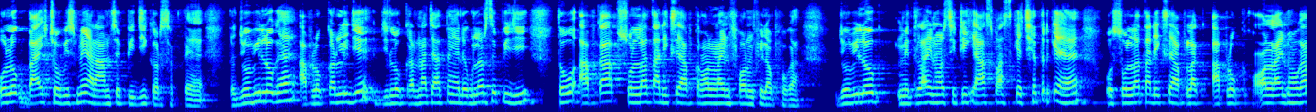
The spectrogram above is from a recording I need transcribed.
वो लोग बाईस चौबीस में आराम से पीजी कर सकते हैं। तो जो भी लोग हैं, आप लोग कर लीजिए। जिन लोग करना चाहते हैं रेगुलर से पीजी तो आपका सोलह तारीख से आपका ऑनलाइन फॉर्म फिलअप होगा। जो भी लोग मिथिला यूनिवर्सिटी के आसपास के क्षेत्र के हैं, वो सोलह तारीख से आप लोग आप लोग ऑनलाइन होगा।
